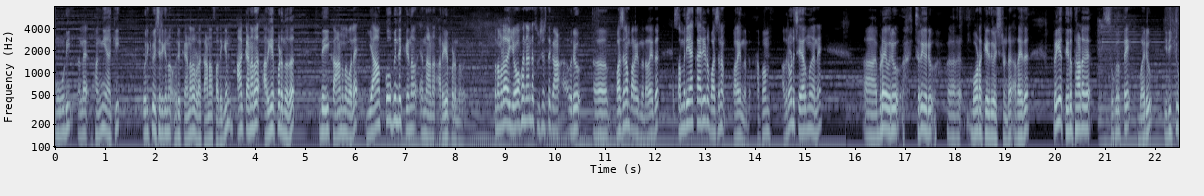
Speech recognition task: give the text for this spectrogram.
മൂടി നല്ല ഭംഗിയാക്കി ഒരുക്കി വെച്ചിരിക്കുന്ന ഒരു കിണർ ഇവിടെ കാണാൻ സാധിക്കും. ആ കിണർ അറിയപ്പെടുന്നത് ഇത് ഈ കാണുന്ന പോലെ യാക്കോബിന്റെ കിണർ എന്നാണ് അറിയപ്പെടുന്നത്. അപ്പോൾ നമ്മുടെ യോഹനാന്റെ സുശസ്തി ഒരു വചനം പറയുന്നുണ്ട്. അതായത് സമരിയാക്കാരിയുടെ വചനം പറയുന്നുണ്ട്. അപ്പം അതിനോട് ചേർന്ന് തന്നെ ഇവിടെ ഒരു ചെറിയൊരു ബോർഡൊക്കെ എഴുതി വെച്ചിട്ടുണ്ട്. അതായത് പ്രിയ തീർത്ഥാടക സുഹൃത്തെ വരൂ ഇരിക്കൂ.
